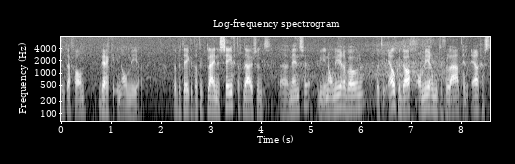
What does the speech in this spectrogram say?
40.000 daarvan werken in Almere. Dat betekent dat een kleine 70.000 uh, mensen die in Almere wonen, dat die elke dag Almere moeten verlaten om ergens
